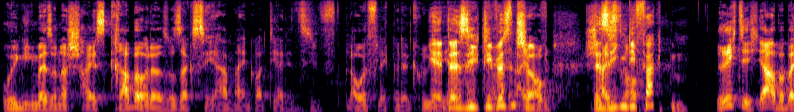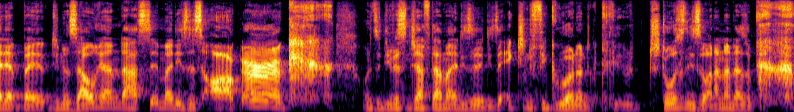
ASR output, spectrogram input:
wohingegen bei so einer scheiß Krabbe oder so sagst du, ja, mein Gott, die hat jetzt die blaue Flecken oder grüne. Ja, die da siegt die Wissenschaft. Da siegen die drauf. Fakten. Richtig, ja, aber bei, der, bei Dinosauriern, da hast du immer dieses oh, grr, krr. und so die Wissenschaftler haben halt diese, diese Actionfiguren und krr, stoßen die so aneinander, so krr.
